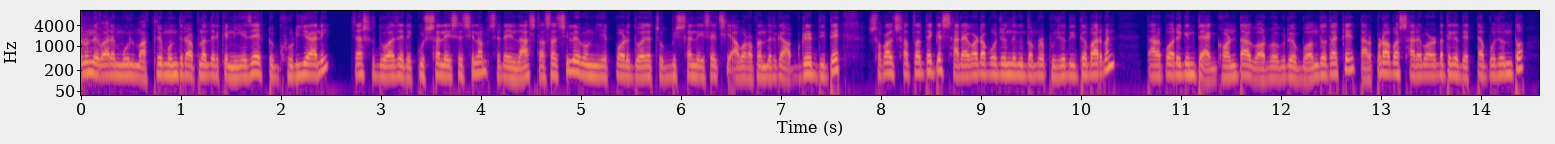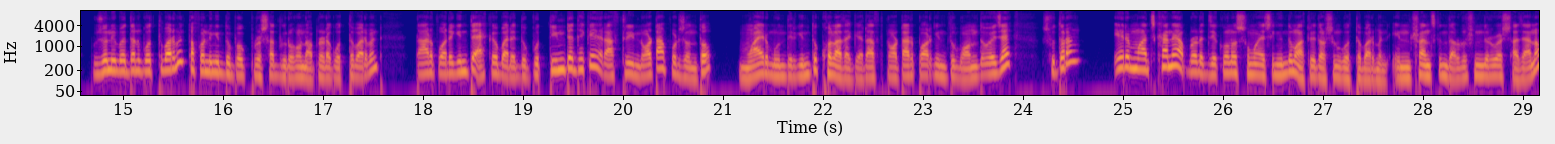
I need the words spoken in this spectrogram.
চলুন এবারে মূল মাতৃমন্দির আপনাদেরকে নিয়ে যাই, একটু ঘুরিয়ে আনি। জাস্ট দু হাজার একুশ সালে এসেছিলাম, সেটাই লাস্ট আসা ছিল এবং এরপরে দু হাজার চব্বিশ সালে এসেছি, আবার আপনাদেরকে আপডেট দিতে। সকাল সাতটা থেকে সাড়ে এগারোটা পর্যন্ত কিন্তু আমরা পুজো দিতে পারবেন। তারপরে কিন্তু এক ঘণ্টা গর্ভগৃহ বন্ধ থাকে, তারপর আবার সাড়ে বারোটা থেকে দেড়টা পর্যন্ত পুজো নিবেদন করতে পারবেন তখন কিন্তু ভোগ প্রসাদ গ্রহণ আপনারা করতে পারবেন। তারপরে কিন্তু একেবারে দুপুর তিনটে থেকে রাত্রি নটা পর্যন্ত মায়ের মন্দির কিন্তু খোলা থাকে। রাত নটার পর কিন্তু বন্ধ হয়ে যায়। সুতরাং এর মাঝখানে আপনারা যে কোনো সময় এসে কিন্তু মাতৃ দর্শন করতে পারবেন। এন্ট্রান্স কিন্তু আরও সুন্দরভাবে সাজানো।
